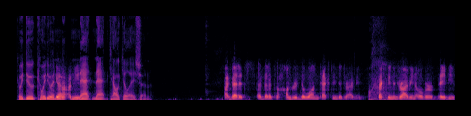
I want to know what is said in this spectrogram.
Can we do can we do a Yeah, net I mean- net net calculation? I bet it's I bet it's a hundred to one texting to driving, texting and driving over babies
